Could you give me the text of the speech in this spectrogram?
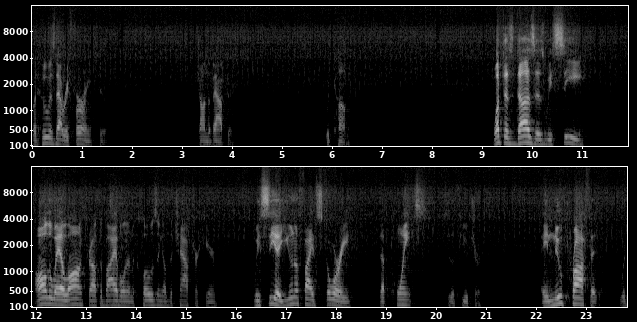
But who is that referring to? John the Baptist would come. What this does is we see all the way along throughout the Bible and in the closing of the chapter here, we see a unified story that points to the future. A new prophet would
